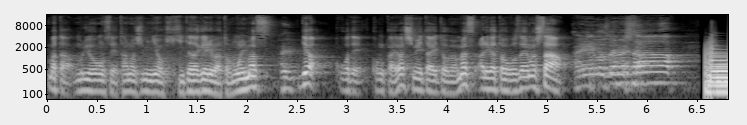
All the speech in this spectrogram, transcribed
また無料音声楽しみにお聞きいただければと思います、はい。ではここで今回は締めたいと思います。ありがとうございました。ありがとうございましたた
